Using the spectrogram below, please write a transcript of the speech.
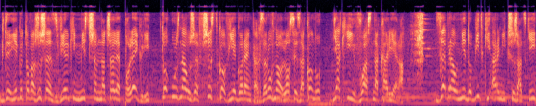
gdy jego towarzysze z wielkim mistrzem na czele polegli, to uznał, że wszystko w jego rękach, zarówno losy zakonu, jak i własna kariera zebrał niedobitki armii krzyżackiej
